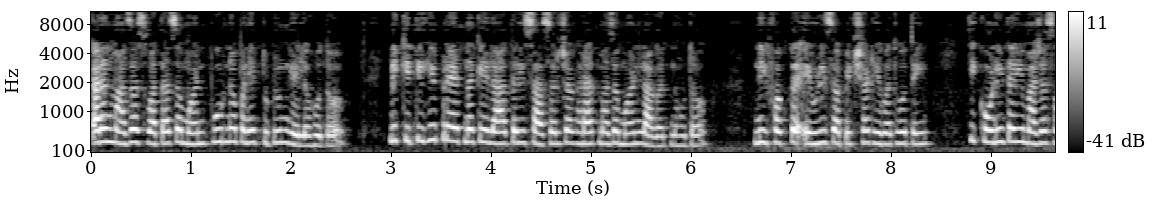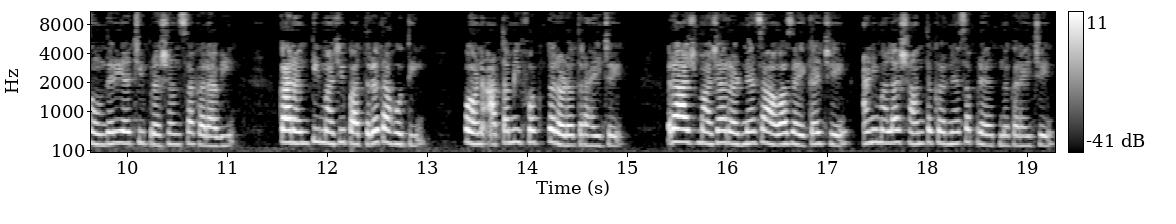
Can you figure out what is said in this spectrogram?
कारण माझं स्वतःचं मन पूर्णपणे तुटून गेलं होतं. मी कितीही प्रयत्न केला तरी सासरच्या घरात माझं मन लागत नव्हतं. मी फक्त एवढीच अपेक्षा ठेवत होते की कोणीतरी माझ्या सौंदर्याची प्रशंसा करावी. कारण ती माझी पात्रता होती. पण आता मी फक्त रडत राहायचे. राज माझ्या रडण्याचा आवाज ऐकायचे आणि मला शांत करण्याचा प्रयत्न करायचे.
